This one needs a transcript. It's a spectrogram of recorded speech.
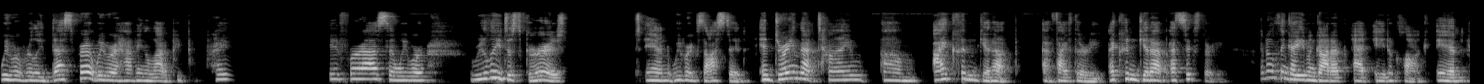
we were really desperate. We were having a lot of people pray for us, and we were really discouraged and we were exhausted. And during that time, um, I couldn't get up at 5.30. I couldn't get up at 6.30. I don't think I even got up at 8 o'clock. And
